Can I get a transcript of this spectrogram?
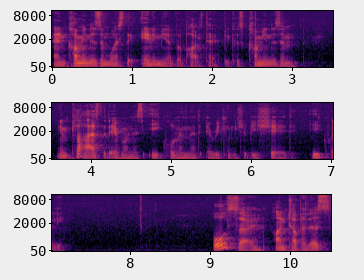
And communism was the enemy of apartheid because communism implies that everyone is equal and that everything should be shared equally. Also, on top of this,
